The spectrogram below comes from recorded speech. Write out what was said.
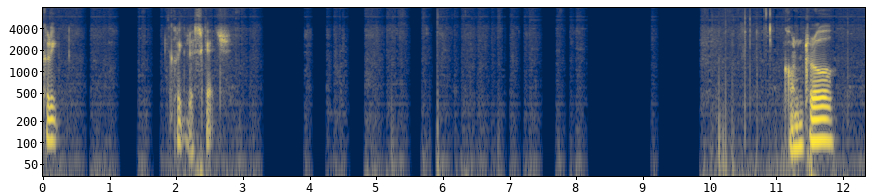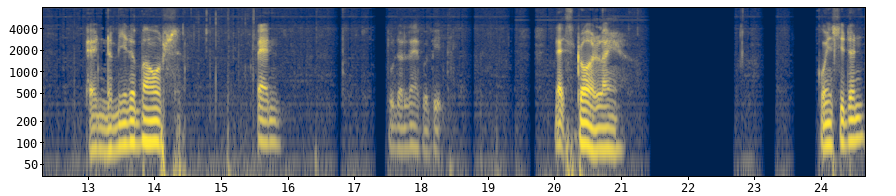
Click, click the sketch. Control and the middle mouse pen to the left a bit. Let's draw a line. Coincident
